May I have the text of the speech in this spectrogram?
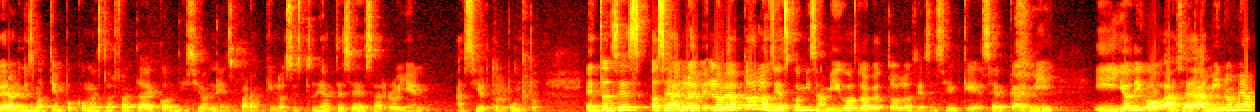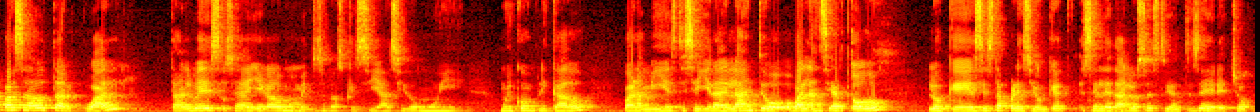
pero al mismo tiempo como esta falta de condiciones para que los estudiantes se desarrollen a cierto punto. Entonces, o sea, lo, lo veo todos los días con mis amigos, lo veo todos los días así que cerca de mí y yo digo, o sea, a mí no me ha pasado tal cual, tal vez, o sea, ha llegado momentos en los que sí ha sido muy, muy complicado para mí este seguir adelante o, balancear todo lo que es esta presión que se le da a los estudiantes de derecho,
